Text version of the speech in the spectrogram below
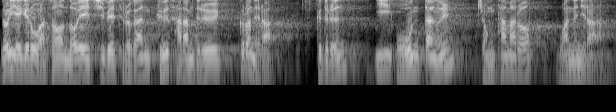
너희에게로 와서 너의 집에 들어간 그 사람들을 끌어내라. 그들은 이 온 땅을 정탐하러 왔느니라.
